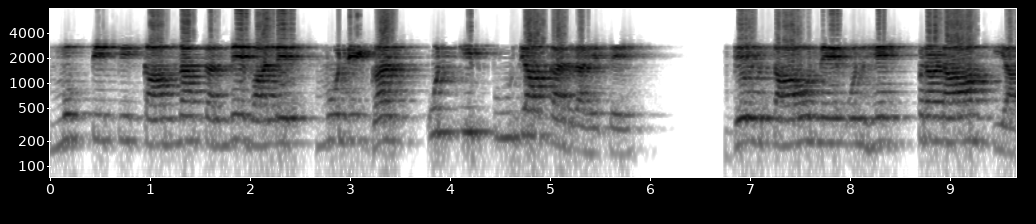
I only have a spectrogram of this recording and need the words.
मुक्ति की कामना करने वाले मुनिगण उनकी पूजा कर रहे थे। देवताओं ने उन्हें प्रणाम किया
